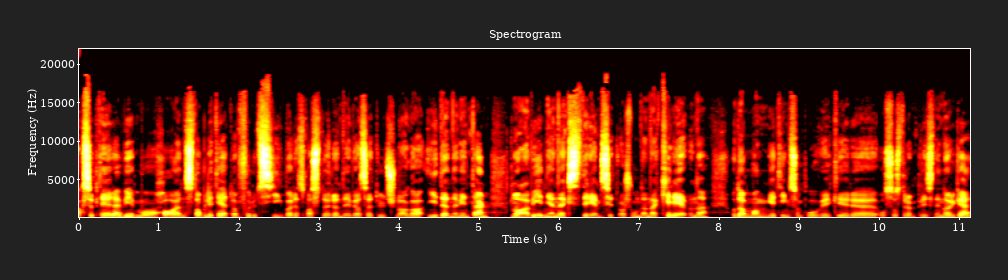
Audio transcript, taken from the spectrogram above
akseptere. Vi må ha en stabilitet og en forutsigbarhet som er større enn det vi har sett utslag av i denne vinteren. Nå er vi inne i en ekstremsituasjon. Den er krevende. og Det er mange ting som påvirker eh, også strømprisen i Norge.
